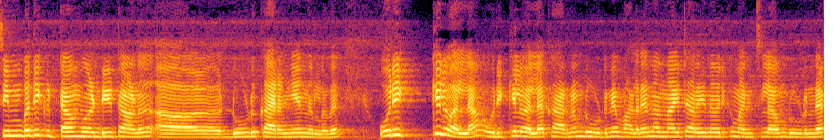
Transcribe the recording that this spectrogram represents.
സിമ്പതി കിട്ടാൻ വേണ്ടിയിട്ടാണ് ഡൂഡ് കരഞ്ഞെന്നുള്ളത്. ഒരിക്കലും അല്ല ഒരിക്കലും അല്ല കാരണം ഡൂഡിനെ വളരെ നന്നായിട്ട് അറിയുന്നവർക്ക് മനസ്സിലാവും. ഡൂഡിന്റെ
